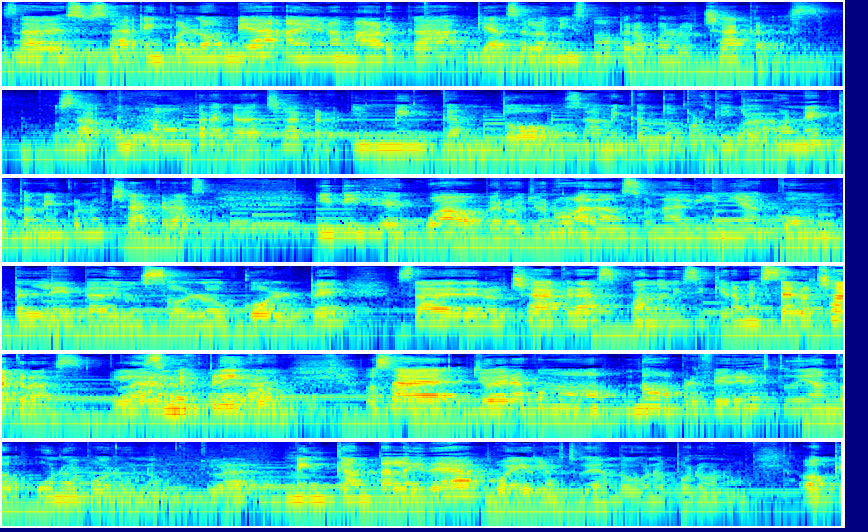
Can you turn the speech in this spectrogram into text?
¿Sabes? O sea, en Colombia hay una marca que hace lo mismo, pero con los chakras. O sea, un Ok. jabón para cada chakra. Y me encantó. O sea, me encantó porque yo Wow. conecto Ujú. también con los chakras. Y dije, wow, pero yo no balanzo una línea completa de un solo golpe, ¿sabes? De los chakras, cuando ni siquiera me sé los chakras. Claro, ¿Sí me explico? claro. O sea, yo era como, no, prefiero ir estudiando uno por uno. Claro. Me encanta la idea, voy a irlo estudiando uno por uno. Ok,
